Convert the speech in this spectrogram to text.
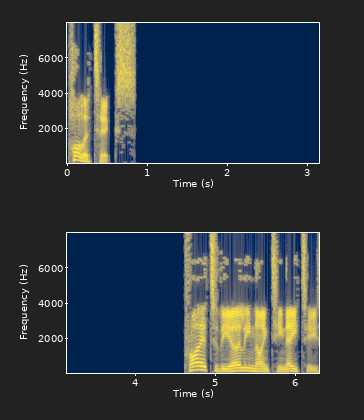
Politics Prior to the early 1980s,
